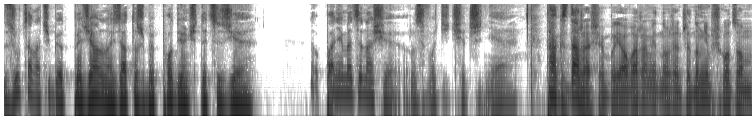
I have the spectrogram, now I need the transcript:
zrzuca na ciebie odpowiedzialność za to, żeby podjąć decyzję, no panie mecenasie, rozwodzić się czy nie? Tak, zdarza się, bo ja uważam jedną rzecz, że do mnie przychodzą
